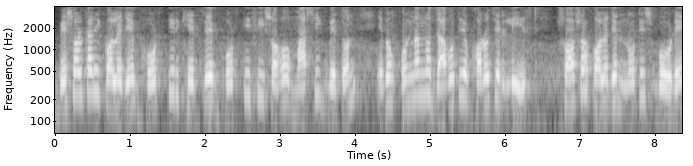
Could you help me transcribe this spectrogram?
বেসরকারি কলেজে ভর্তির ক্ষেত্রে ভর্তি ফি সহ মাসিক বেতন এবং অন্যান্য যাবতীয় খরচের লিস্ট স্ব কলেজের নোটিশ বোর্ডে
